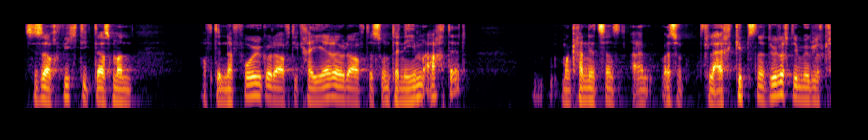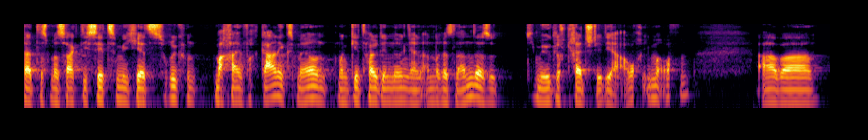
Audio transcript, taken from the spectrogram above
es ist auch wichtig, dass man auf den Erfolg oder auf die Karriere oder auf das Unternehmen achtet. Man kann jetzt, also vielleicht gibt es natürlich die Möglichkeit, dass man sagt, ich setze mich jetzt zurück und mache einfach gar nichts mehr und man geht halt in irgendein anderes Land. Also die Möglichkeit steht ja auch immer offen. Aber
